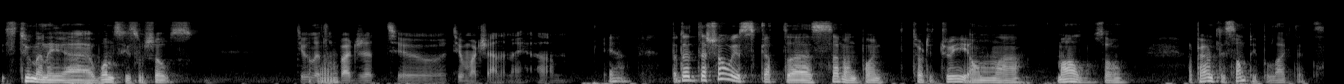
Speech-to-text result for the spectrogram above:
it's too many uh, one season shows. Too little budget, too too much anime. Um, Yeah, but the, the show is got uh, 7.33 on uh, Mal, so apparently some people liked it.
